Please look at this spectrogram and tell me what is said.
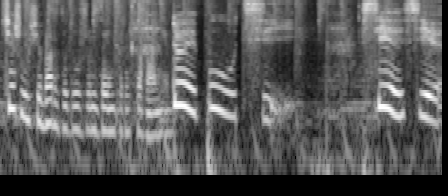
cieszył się bardzo dużym zainteresowaniem. 对不起，谢谢。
